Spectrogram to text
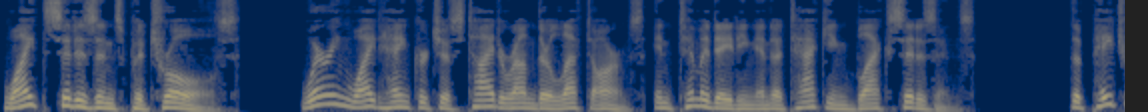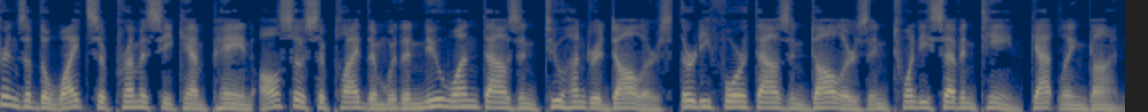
white citizens patrols, wearing white handkerchiefs tied around their left arms, intimidating and attacking black citizens. The patrons of the white supremacy campaign also supplied them with a new $1,200 $34,000 in 2017 Gatling gun.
